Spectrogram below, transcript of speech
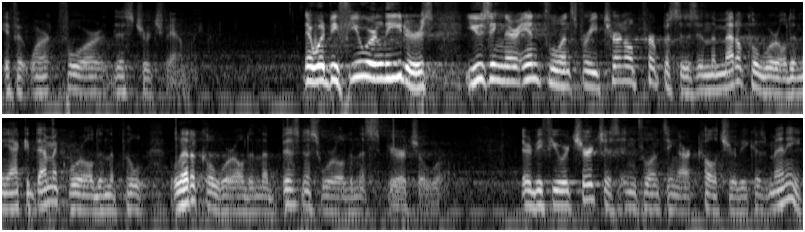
if it weren't for this church family. There would be fewer leaders using their influence for eternal purposes in the medical world, in the academic world, in the political world, in the business world, in the spiritual world. There'd be fewer churches influencing our culture because many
